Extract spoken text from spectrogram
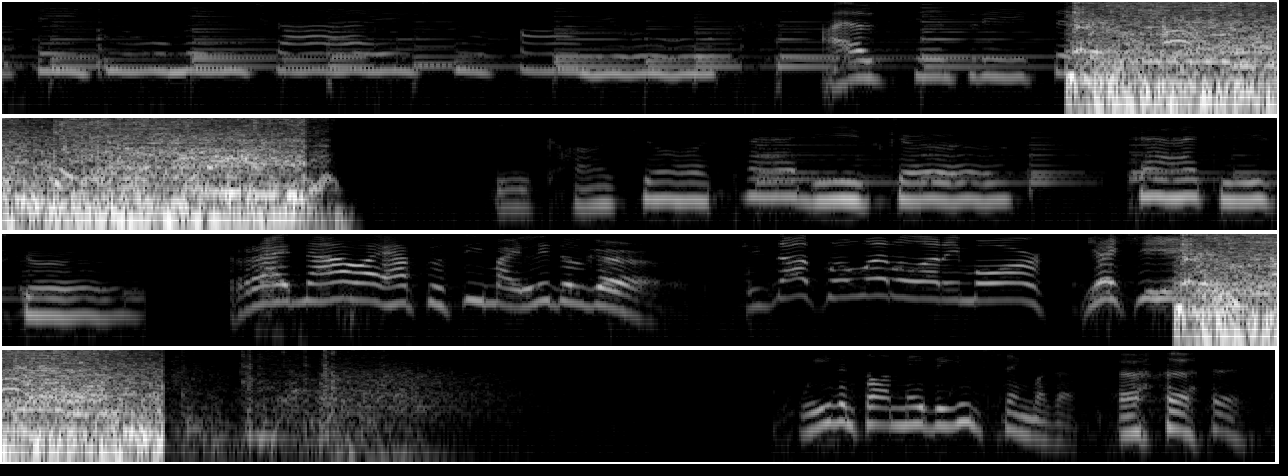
if a human tries to harm you, I'll simply say. Because you're daddy's girl, daddy's girl. Right now, I have to see my little girl. She's not so little anymore. Yes, she is. We even thought maybe you'd sing with us.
